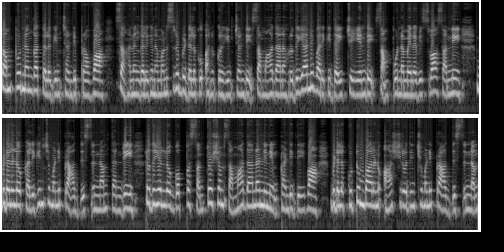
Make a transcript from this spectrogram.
సంపూర్ణంగా తొలగించండి ప్రవ్వా. సహనం కలిగిన మనసును బిడ్డలకు అనుగ్రహించండి. సమాధాన హృదయాన్ని వారికి దయచేయండి. సంపూర్ణమైన విశ్వాసాన్ని బిడ్డలలో కలిగించమని ప్రార్థిస్తున్నాం తండ్రి. హృదయంలో గొప్ప సంతోషం సమాధానాన్ని నింపండి దేవా. బిడ్డల కుటుంబాలను ఆశీర్వదించమని ప్రార్థిస్తున్నాం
